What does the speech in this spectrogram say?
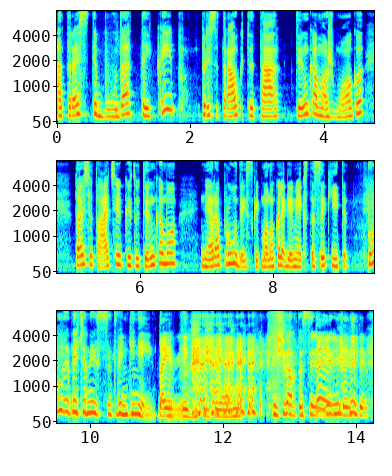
atrasti būdą tai kaip prisitraukti tą tinkamą žmogų toj situacijoj kai tų tinkamų nėra prūdais kaip mano kolegė mėgsta sakyti. Prūdai tai čionais tvenkiniai taip. jeigu taip jau išvertus į taip taip taip.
